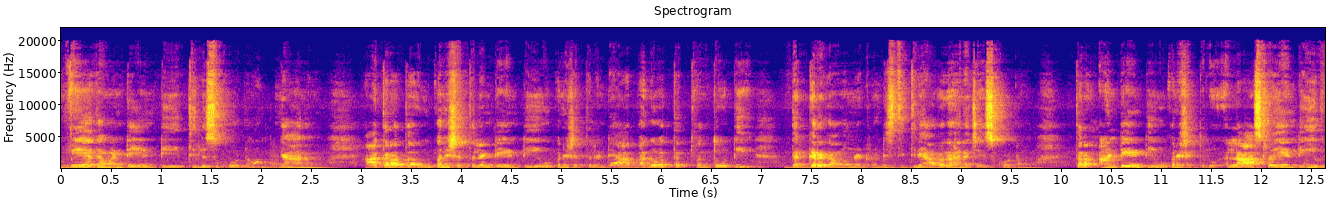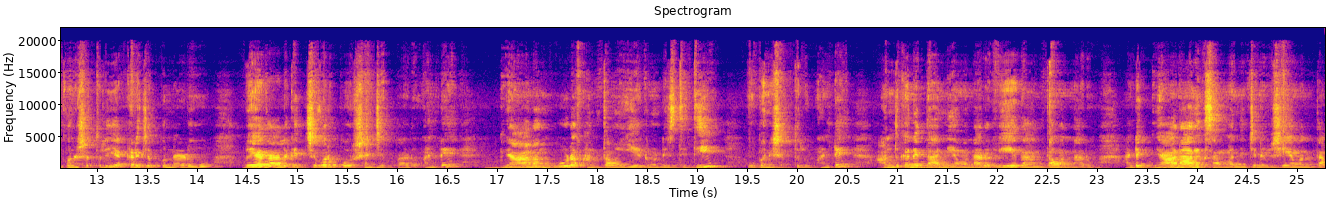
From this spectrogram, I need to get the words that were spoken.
వేదం అంటే ఏంటి? తెలుసుకోవటం జ్ఞానం. ఆ తర్వాత ఉపనిషత్తులు అంటే ఏంటి? ఉపనిషత్తులు అంటే ఆ భగవతత్వంతో దగ్గరగా ఉన్నటువంటి స్థితిని అవగాహన చేసుకోవటం. తర్వాత అంటే ఏంటి? ఉపనిషత్తులు. లాస్ట్లో ఏంటి? ఈ ఉపనిషత్తులు ఎక్కడ చెప్పున్నాడు? వేదాలకి చివరి పోర్షన్ చెప్పాడు. అంటే జ్ఞానం కూడా అంతం అయ్యేటువంటి స్థితి ఉపనిషత్తులు. అంటే అందుకనే దాన్ని ఏమన్నారు? వేదాంతం అన్నారు. అంటే జ్ఞానానికి సంబంధించిన విషయం అంతా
